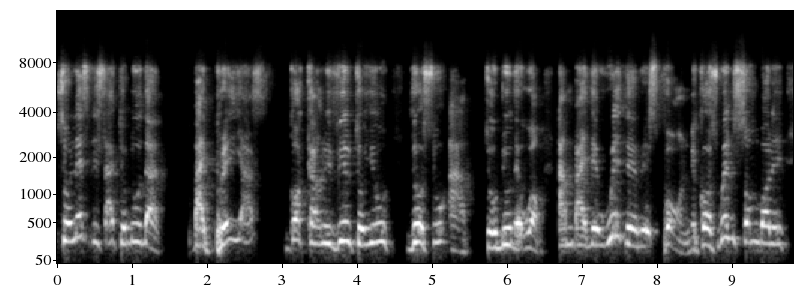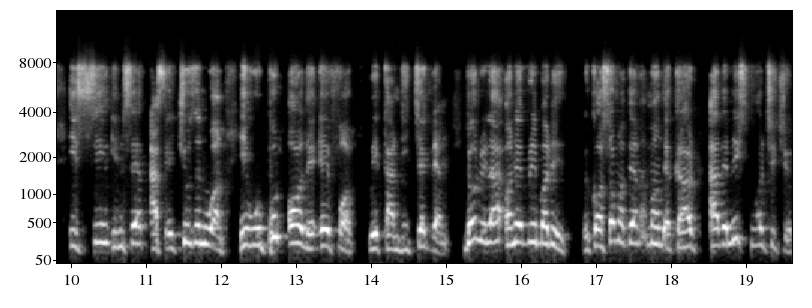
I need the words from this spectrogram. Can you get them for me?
So let's decide to do that by prayers. God can reveal to you those who are to do the work and by the way they respond because when somebody is seeing himself as a chosen one he will put all the effort we can detect them don't rely on everybody because some of them among the crowd are the mixed multitude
